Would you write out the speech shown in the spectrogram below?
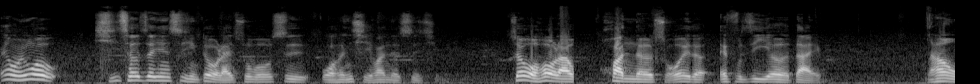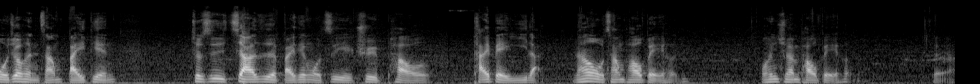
因为我因为骑车这件事情对我来说是我很喜欢的事情，所以我后来换了所谓的 FZ 二代，然后我就很常白天，就是假日白天，我自己去跑台北宜兰，然后我常跑北横，我很喜欢跑北横，对啊，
